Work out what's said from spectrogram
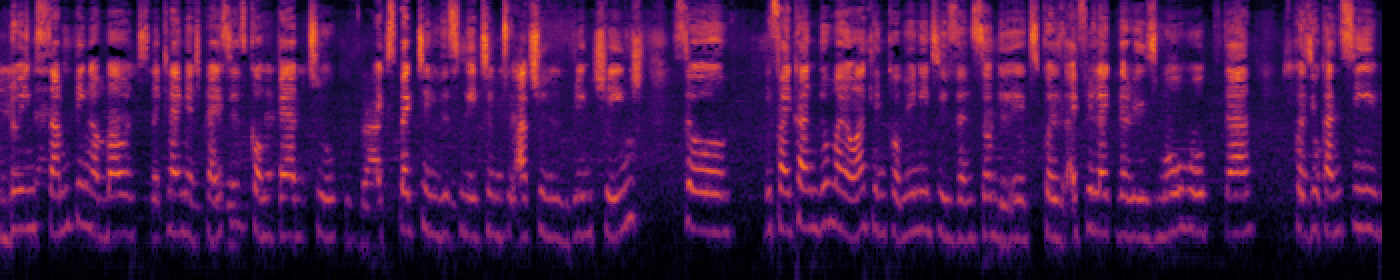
doing something about the climate crisis compared to expecting this meeting to actually bring change. So if I can do my work in communities, then so be it. Because I feel like there is more hope there. Because you can see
